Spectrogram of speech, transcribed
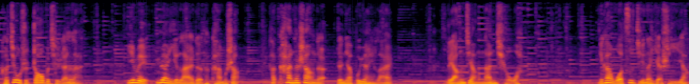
可就是招不起人来，因为愿意来的他看不上，他看得上的人家不愿意来。良将难求啊！你看我自己呢也是一样，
